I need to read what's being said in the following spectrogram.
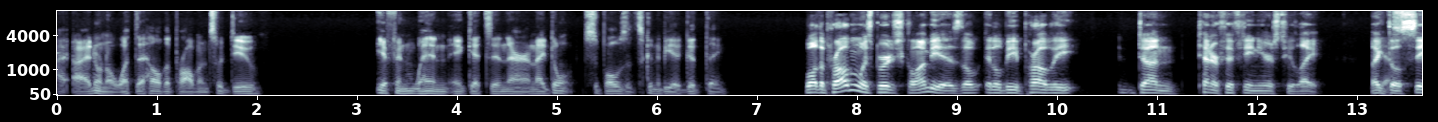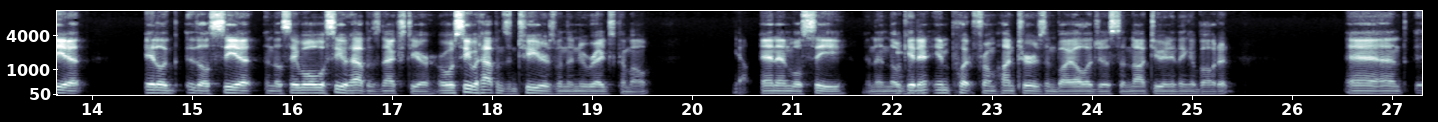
I, I don't know what the hell the province would do if and when it gets in there and i don't suppose it's going to be a good thing well the problem with british columbia is though it'll be probably done 10 or 15 years too late like they'll see it it'll they'll see it and they'll say well we'll see what happens next year or we'll see what happens in two years when the new regs come out Yeah. and then we'll see and then they'll get mm-hmm. input from hunters and biologists and not do anything about it and eh,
